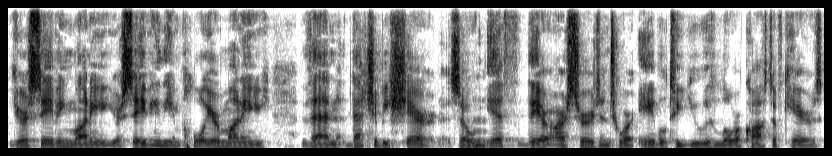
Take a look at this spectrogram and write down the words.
you're saving money, you're saving the employer money. Then that should be shared. So if there are surgeons who are able to use lower cost of cares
